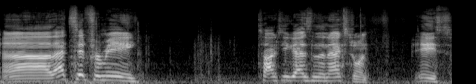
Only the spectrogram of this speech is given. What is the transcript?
Uh, that's it for me. Talk to you guys in the next one. Peace.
